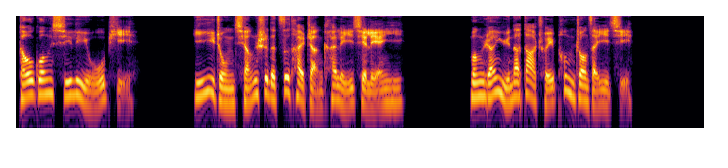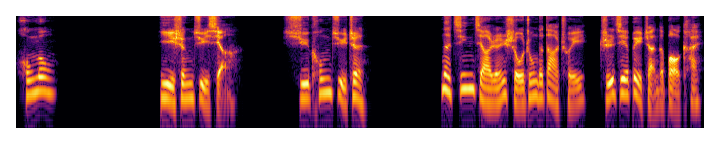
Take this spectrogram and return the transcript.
刀光犀利无匹，以一种强势的姿态展开了一切涟漪，猛然与那大锤碰撞在一起。轰隆！一声巨响，虚空巨震，那金甲人手中的大锤直接被斩得爆开。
